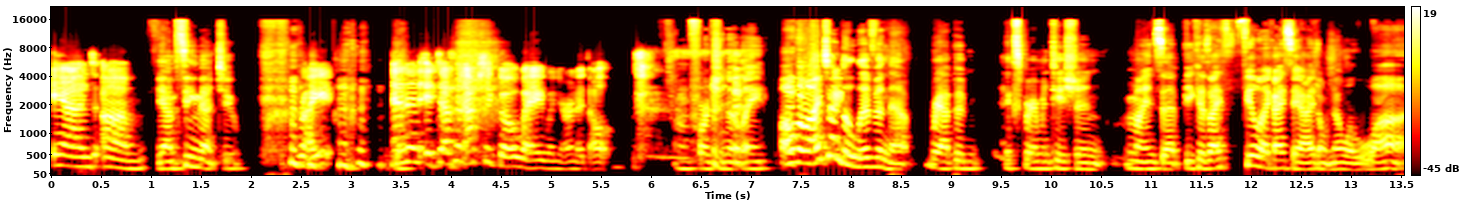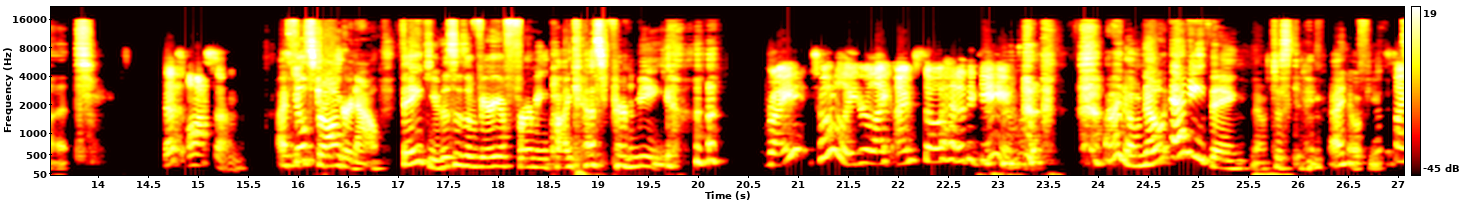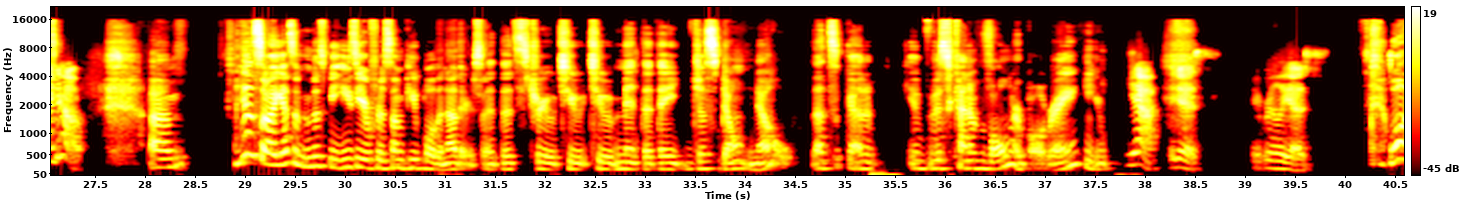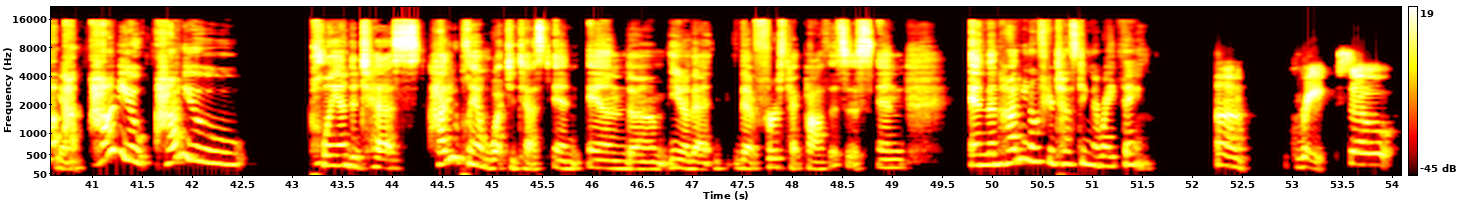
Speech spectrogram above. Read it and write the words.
And um yeah, I'm seeing that too. right? yeah. And then it doesn't actually go away when you're an adult. Unfortunately. Although I tend to live in that rapid experimentation mindset because I feel like I say I don't know a lot. That's awesome. I feel stronger now. Thank you. This is a very affirming podcast for me. Right? Totally. You're like, I'm so ahead of the game. I don't know anything. No, just kidding. I know a few. Let's find out. Um, yeah, so I guess it must be easier for some people than others. That's true to to admit that they just don't know. That's kind of it's kind of vulnerable, right? You, yeah, it is. It really is. Well, yeah. how do you how do you plan to test? How do you plan what to test and and um, you know that that first hypothesis and and then how do you know if you're testing the right thing? Um, great. So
